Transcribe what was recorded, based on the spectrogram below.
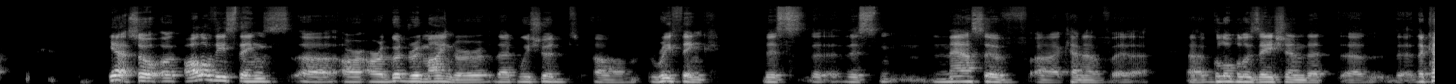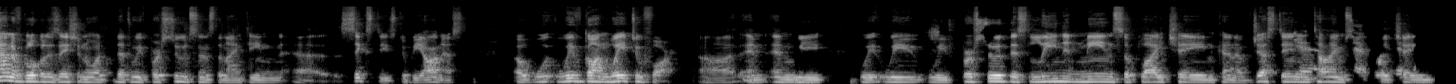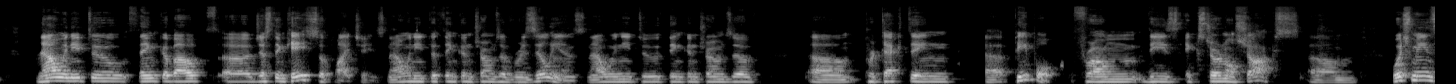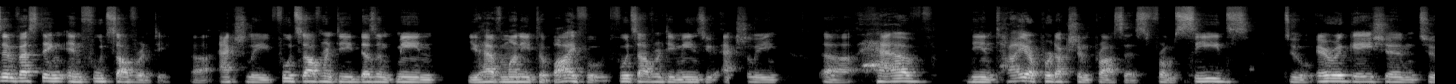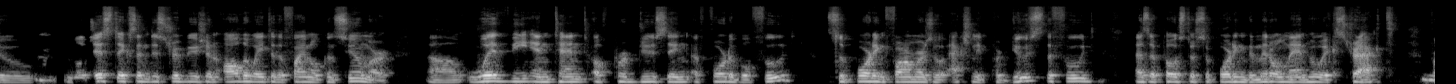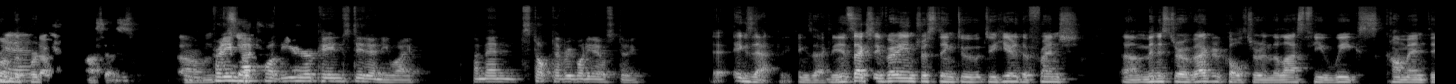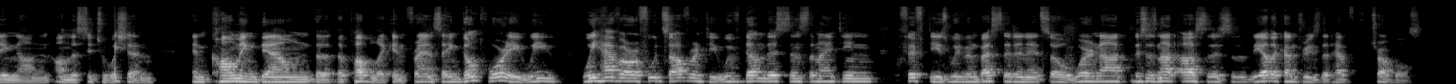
Yeah so uh, all of these things uh, are, are a good reminder that we should um, rethink this uh, this massive uh, kind of uh, uh, globalization that the, the kind of globalization what, that we've pursued since the 1960s to be honest. We've gone way too far uh, and and we we we we've pursued this lean and mean supply chain kind of just in yeah. time supply yeah. chain now we need to think about uh, just in case supply chains now we need to think in terms of resilience now we need to think in terms of um, protecting uh, people from these external shocks, um, which means investing in food sovereignty. Uh, actually, food sovereignty doesn't mean you have money to buy food. Food sovereignty means you actually uh, have the entire production process from seeds to irrigation to logistics and distribution, all the way to the final consumer, uh, with the intent of producing affordable food, supporting farmers who actually produce the food, as opposed to supporting the middlemen who extract from yeah. the production process. Um, Pretty so, much what the Europeans did anyway, and then stopped everybody else doing. Exactly, exactly. It's actually very interesting to to hear the French uh, Minister of Agriculture in the last few weeks commenting on on the situation and calming down the the public in France, saying, "Don't worry, we we have our food sovereignty. We've done this since the 1950s. We've invested in it, so we're not. This is not us. This is the other countries that have troubles."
